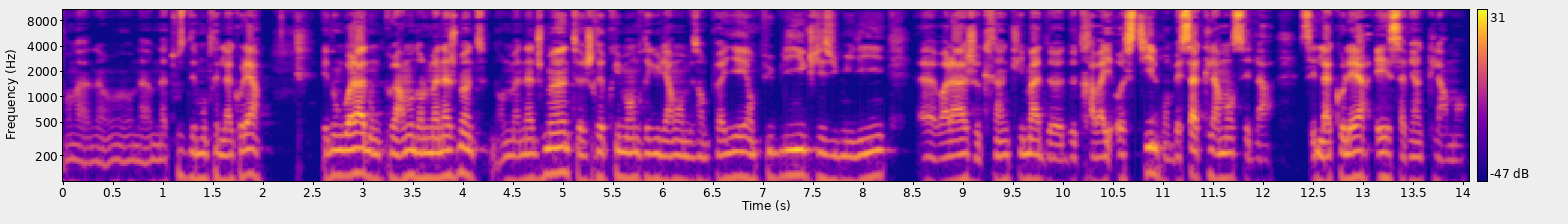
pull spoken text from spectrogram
on a, on a, on a tous démontré de la colère. Et donc voilà, donc clairement dans le management, dans le management, je réprimande régulièrement mes employés en public, je les humilie, euh, voilà, je crée un climat de, de travail hostile. Bon, ben ça clairement c'est de la, c'est de la colère et ça vient clairement,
